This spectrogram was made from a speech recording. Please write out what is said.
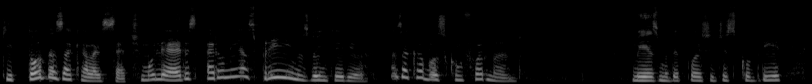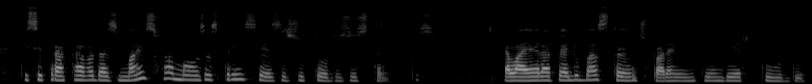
que todas aquelas sete mulheres eram minhas primas do interior, mas acabou se conformando. Mesmo depois de descobrir que se tratava das mais famosas princesas de todos os tempos. Ela era velho bastante para entender tudo.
